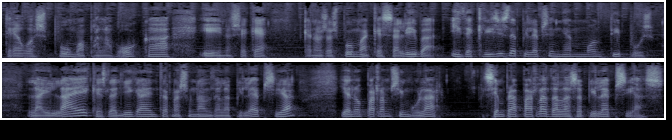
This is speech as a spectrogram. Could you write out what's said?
treu espuma per la boca i no sé què que no és espuma, que és saliva, i de crisis d'epilèpsia n'hi ha molt tipus. La ILAE, que és la Lliga Internacional de l'Epilèpsia, ja no parla en singular, sempre parla de les epilèpsies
